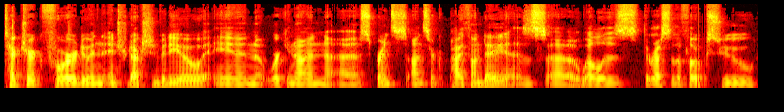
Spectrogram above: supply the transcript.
Tekktrik for doing the introduction video and working on uh, sprints on CircuitPython Day, as uh, well as the rest of the folks who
